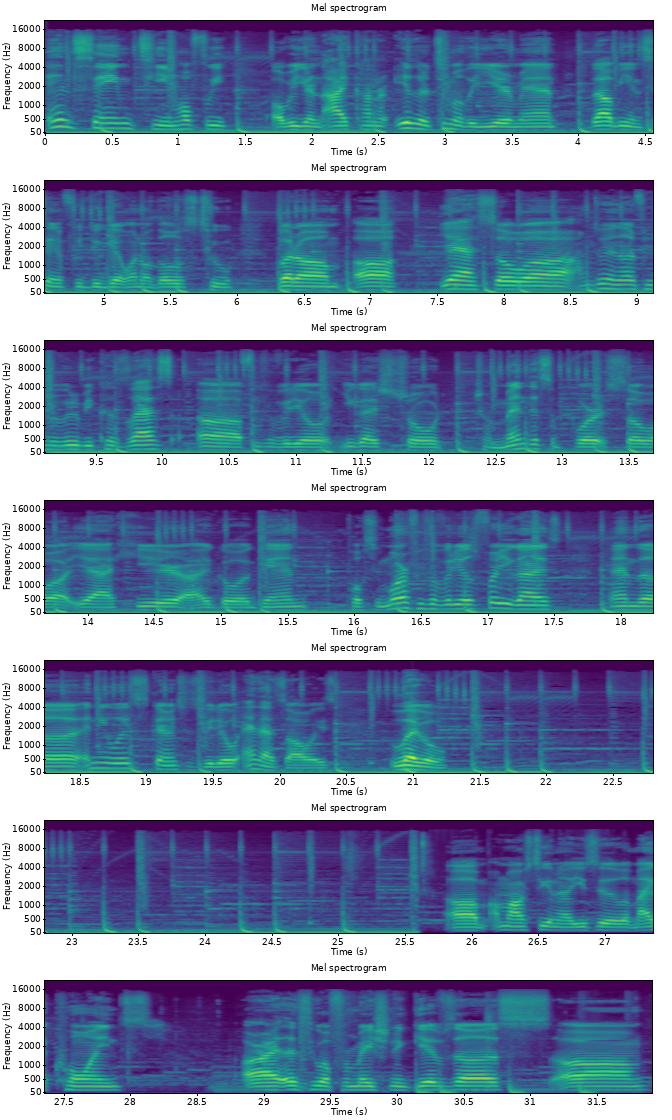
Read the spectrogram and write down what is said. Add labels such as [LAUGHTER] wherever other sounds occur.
insane team. Hopefully uh, we get an icon or either team of the year, man. That'll be insane if we do get one of those two. But um, uh yeah so uh, i'm doing another fifa video because last uh, fifa video you guys showed tremendous support. So uh, yeah here i go again posting more fifa videos for you guys. And uh, anyways subscribe to this video. And as always lego. Um, i'm obviously gonna use it with my coins. All right let's see what formation it gives us. Um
